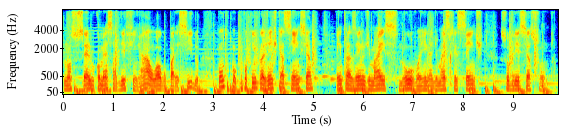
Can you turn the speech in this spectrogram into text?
o nosso cérebro começa a definhar ou algo parecido? Conta um pouquinho pra gente que a ciência vem trazendo de mais novo aí, né, de mais recente sobre esse assunto.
